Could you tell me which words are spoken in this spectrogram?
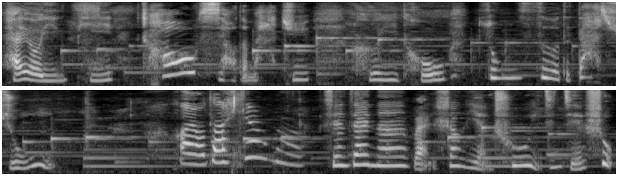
还有一匹超小的马驹和一头棕色的大熊，还有大象呢。现在呢，晚上的演出已经结束，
